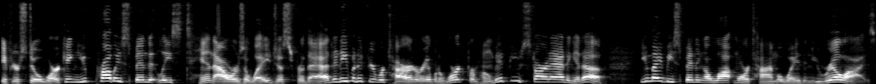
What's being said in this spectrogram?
If you're still working, you probably spend at least 10 hours away just for that, and even if you're retired or able to work from home, if you start adding it up, you may be spending a lot more time away than you realize.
